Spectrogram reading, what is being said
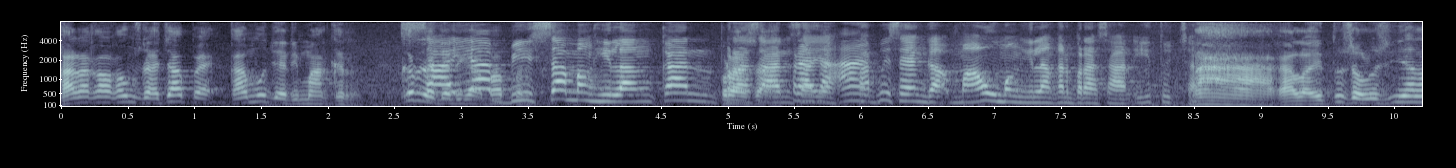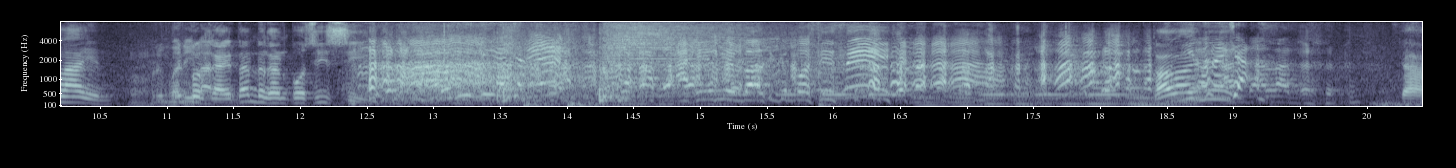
Karena kalau kamu sudah capek, kamu jadi mager. Kan udah jadi Saya apa-apa. bisa menghilangkan perasaan, Perasaan. saya, Perasaan. tapi saya nggak mau menghilangkan perasaan itu, Cak. Nah, kalau itu solusinya lain. Itu berkaitan dengan posisi. Akhirnya balik ke posisi. Kalau ini, Gimana, Cak? ya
